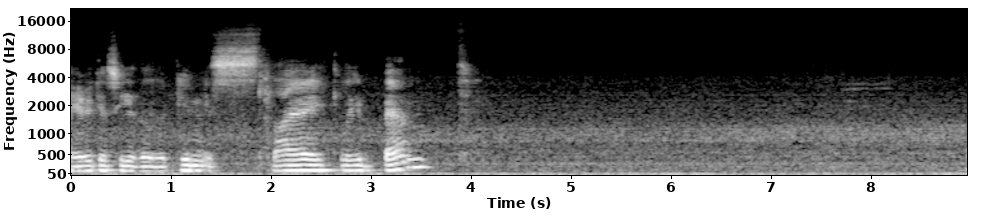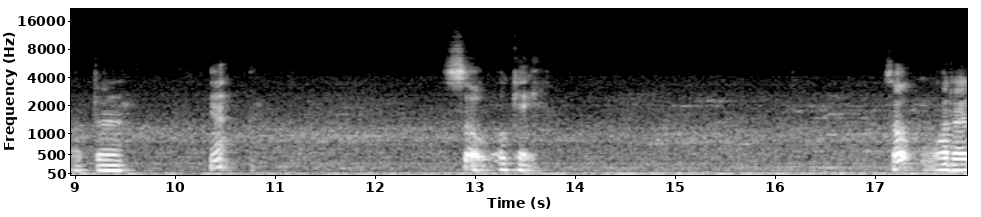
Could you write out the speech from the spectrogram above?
Here you can see that the pin is slightly bent. But, uh, yeah. So, okay. So, what I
